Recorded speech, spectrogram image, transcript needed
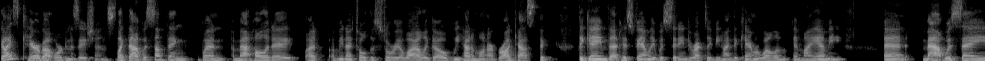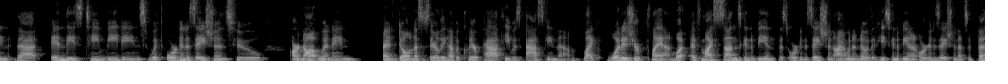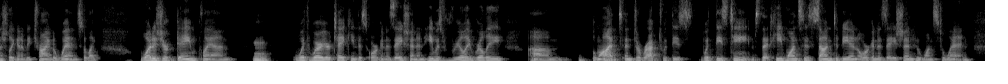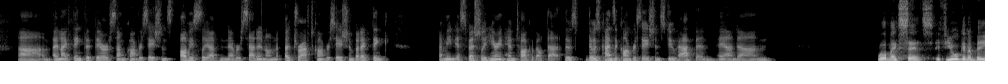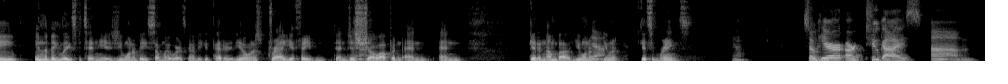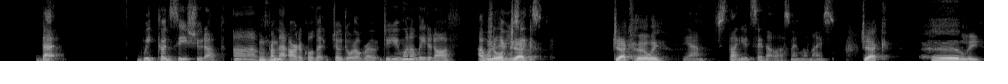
guys care about organizations like that was something when matt holliday i i mean i told this story a while ago we had him on our broadcast the the game that his family was sitting directly behind the camera well in, in miami and matt was saying that in these team meetings with organizations who are not winning and don't necessarily have a clear path he was asking them like what is your plan what if my son's going to be in this organization i want to know that he's going to be in an organization that's eventually going to be trying to win so like what is your game plan Mm. with where you're taking this organization and he was really really um, blunt and direct with these with these teams that he wants his son to be an organization who wants to win Um, and I think that there are some conversations. Obviously, I've never sat in on a draft conversation, but I think, I mean, especially hearing him talk about that, those those kinds of conversations do happen. And um, well, it makes sense. If you're going to be in the big leagues for 10 years, you want to be somewhere where it's going to be competitive. You don't want to drag your feet and, and just yeah. show up and, and, and get a number. You want to, yeah. you want to get some rings. Yeah. So here are two guys um, that we could see shoot up um, mm-hmm. from that article that Joe Doyle wrote. Do you want to lead it off? I want sure. to hear you Jack, say this. Jack Hurley. Yeah, just thought you'd say that last name real nice. Jack Hurley,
